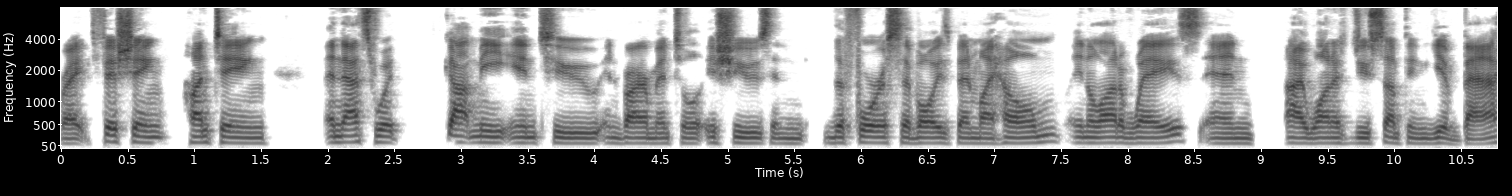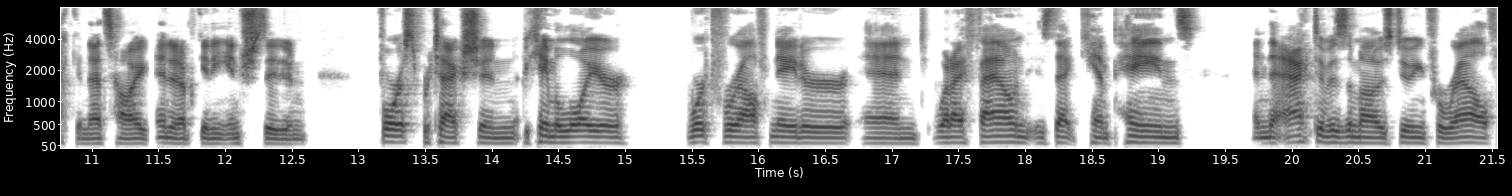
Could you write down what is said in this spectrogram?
right? Fishing, hunting. And that's what got me into environmental issues. And the forests have always been my home in a lot of ways. And I wanted to do something to give back. And that's how I ended up getting interested in forest protection, became a lawyer, worked for Ralph Nader. And what I found is that campaigns and the activism I was doing for Ralph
